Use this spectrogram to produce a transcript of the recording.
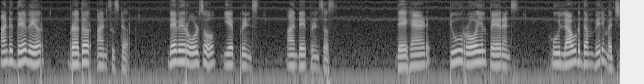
and they were brother and sister. They were also a prince and a princess. They had two royal parents who loved them very much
